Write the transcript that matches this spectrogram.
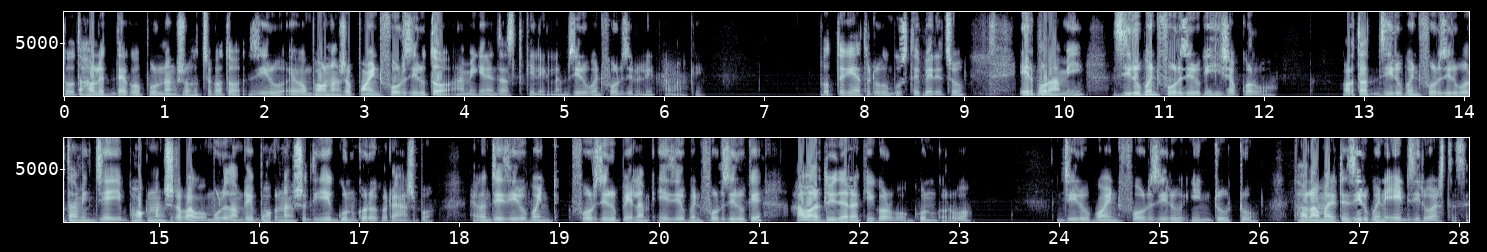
তো তাহলে দেখো পূর্ণাংশ হচ্ছে কত? জিরো এবং ভগ্নাংশ পয়েন্ট ফোর জিরো তো আমি এখানে জাস্ট কি লিখলাম? জিরো পয়েন্ট ফোর জিরো লিখলাম আর কি। প্রত্যেকে এতটুকু বুঝতে পেরেছ। এরপর আমি জিরো পয়েন্ট ফোর জিরোকে হিসাব করব। অর্থাৎ জিরো পয়েন্ট ফোর জিরো বলতে আমি যেই ভগ্নাংশটা পাবো, মূলত আমরা এই ভগ্নাংশ দিয়ে গুণ করে করে আসব। এখন যে জিরো পয়েন্ট ফোর জিরো পেলাম, এই জিরো পয়েন্ট ফোর জিরোকে আবার দুই দ্বারা কি করব? গুণ করব। Zero point four zero into two. তাহলে আমার এটা জিরো পয়েন্ট এইট জিরো আসতেছে।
